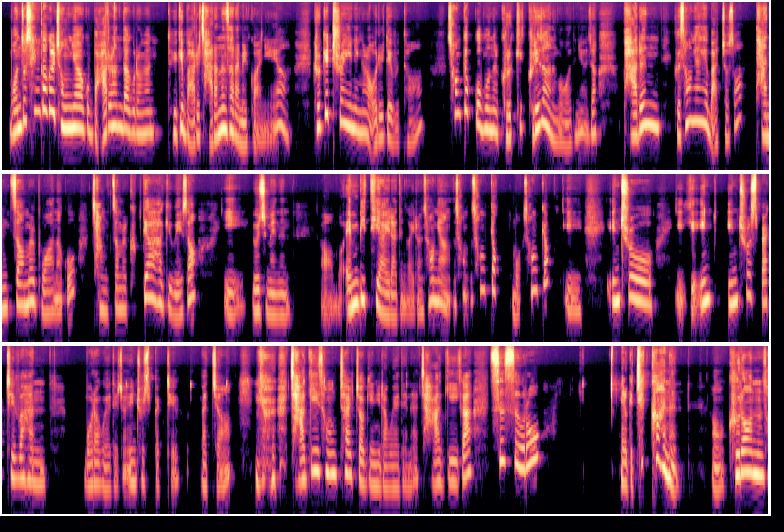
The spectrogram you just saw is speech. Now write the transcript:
먼저 생각을 정리하고 말을 한다 그러면 되게 말을 잘하는 사람일 거 아니에요. 그렇게 트레이닝을 어릴 때부터 성격 구분을 그렇게 그래서 하는 거거든요. 그래서 바른 그 성향에 맞춰서 단점을 보완하고 장점을 극대화하기 위해서 이 요즘에는 어 뭐 MBTI라든가 이런 성향 성 성격 뭐 성격 이 인트로 이게 인 introspective한 뭐라고 해야 되죠? introspective 맞죠? 자기 성찰적인이라고 해야 되나요? 자기가 스스로 이렇게 체크하는 어 그런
